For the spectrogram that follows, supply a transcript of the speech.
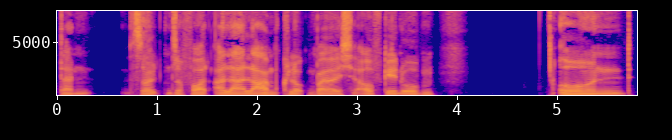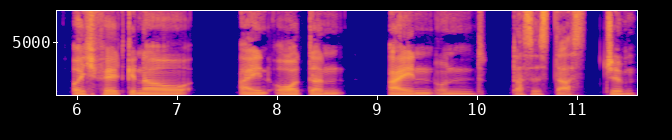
dann sollten sofort alle Alarmglocken bei euch aufgehen oben. Und euch fällt genau ein Ort dann ein und das ist das Gym.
